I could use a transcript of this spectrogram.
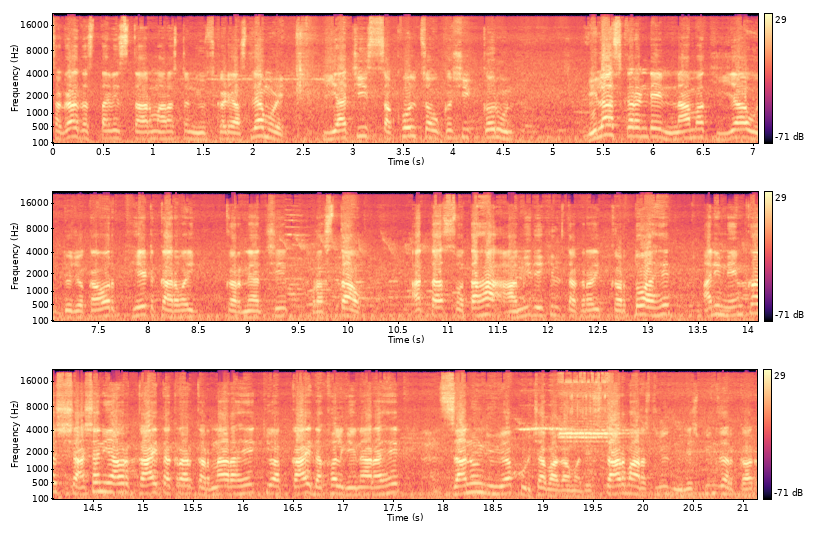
सगळा दस्तावेज स्टार महाराष्ट्र न्यूजकडे असल्यामुळे याची सखोल चौकशी करून विलास करंडे नामक या उद्योजकावर थेट कारवाई करण्याचे प्रस्ताव आता स्वतः आम्ही देखील तक्रारी करतो आहे. आणि नेमकं शासन यावर काय तक्रार करणार आहे किंवा काय दखल घेणार आहे जाणून घेऊया पुढच्या भागामध्ये. Star Maharashtra news Nilesh Pinjarkar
